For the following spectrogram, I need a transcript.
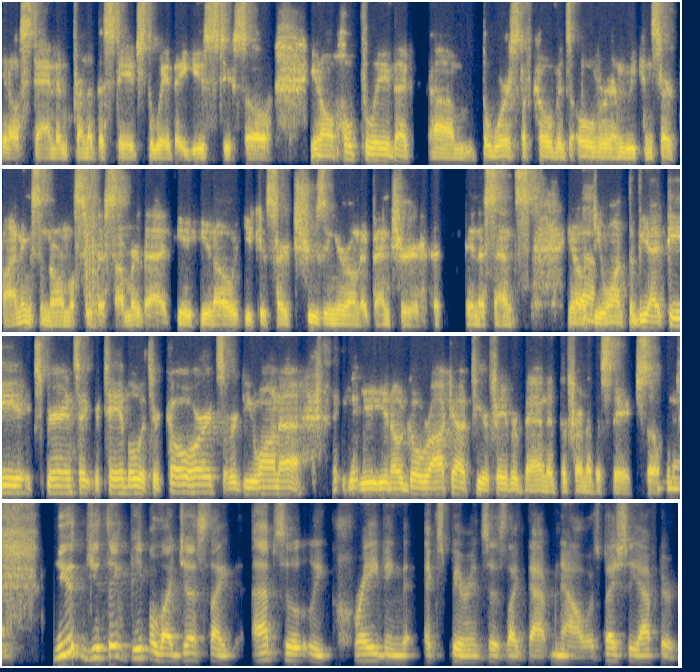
you know stand in front of the stage the way they used to. So you know hopefully that um, the worst of COVID's over and we can start finding some normalcy this summer that, you, you know, you can start choosing your own adventure in a sense. You know, yeah. do you want the VIP experience at your table with your cohorts or do you want to, you, you, know, go rock out to your favorite band at the front of the stage? So, yeah. do you, do you think people are just like absolutely craving experiences like that now, especially after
